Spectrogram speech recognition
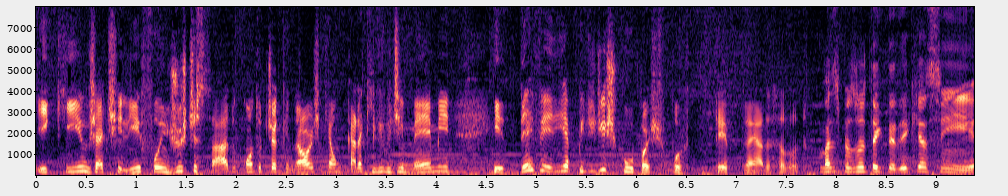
e que o Jet Li foi injustiçado contra o Chuck Norris, que é um cara que vive de meme e deveria pedir desculpas por ter ganhado essa luta. Mas as pessoas têm que entender que, assim,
